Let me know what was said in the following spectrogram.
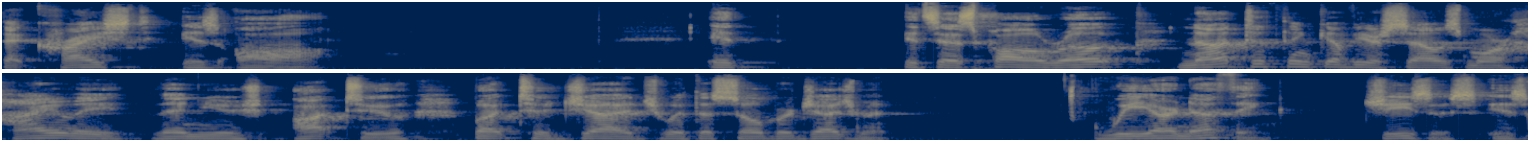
that Christ is all. It, it's as Paul wrote, not to think of yourselves more highly than you ought to, but to judge with a sober judgment. We are nothing Jesus is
